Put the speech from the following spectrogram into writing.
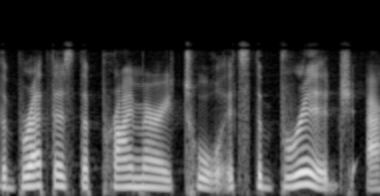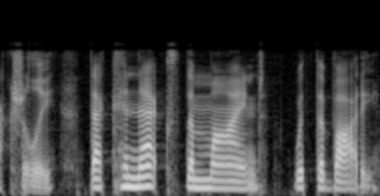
The breath is the primary tool. It's the bridge, actually, that connects the mind with the body.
